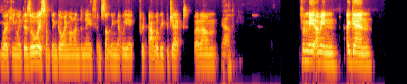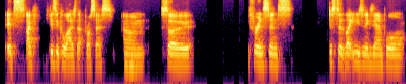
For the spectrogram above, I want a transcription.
working with. There's always something going on underneath and something that we outwardly project. But um, yeah, for me, I mean, again, it's I've physicalized that process. Mm-hmm. Um, so, for instance, just to like use an example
